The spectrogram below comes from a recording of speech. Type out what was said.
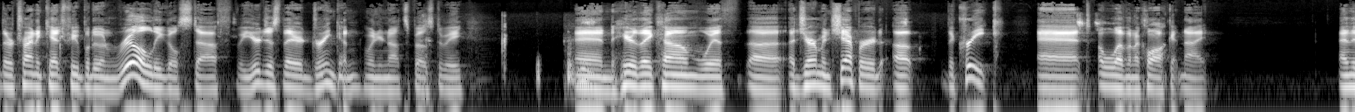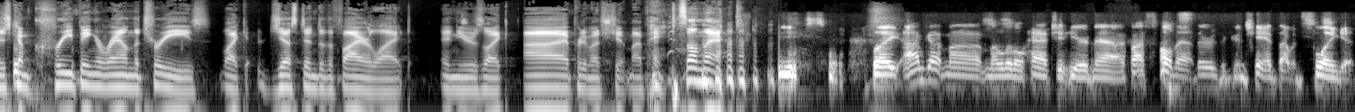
they're trying to catch people doing real illegal stuff, but you're just there drinking when you're not supposed to be. And here they come with uh, a German Shepherd up the creek at 11 o'clock at night. And they just come creeping around the trees, like just into the firelight. And you're just like, I pretty much shit my pants on that. like I've got my my little hatchet here now. If I saw that, there's a good chance I would sling it.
